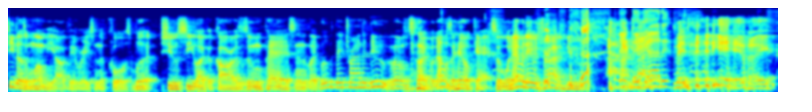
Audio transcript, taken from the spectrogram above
She doesn't want me out there racing, of course, but she'll see like a car zoom past and like, what were they trying to do? I was like, well, that was a Hellcat. So whatever they were trying to do, They- they got it. They, yeah, like.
